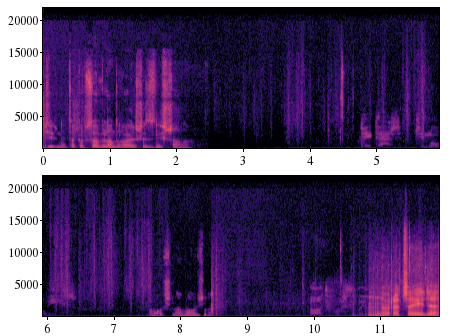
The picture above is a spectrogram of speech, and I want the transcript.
Dziwne. Ta kapsuła wylądowała, już jest zniszczona. Można, można. To ja idę.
